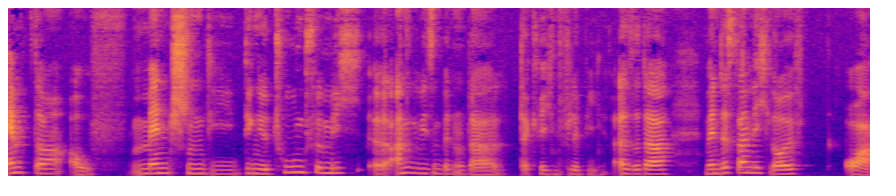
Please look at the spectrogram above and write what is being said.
Ämter, auf Menschen, die Dinge tun für mich, äh, angewiesen bin und da, da kriege ich einen Flippy. Also da, wenn das dann nicht läuft, oh,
